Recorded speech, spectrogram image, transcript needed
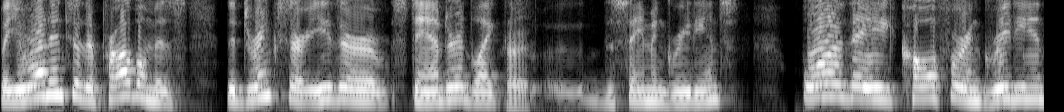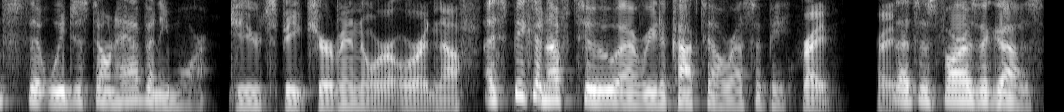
But you run into the problem is the drinks are either standard, like Right. the same ingredients, or they call for ingredients that we just don't have anymore. Do you speak German or, or enough? I speak enough to uh, read a cocktail recipe. Right. Right. That's as far as it goes.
